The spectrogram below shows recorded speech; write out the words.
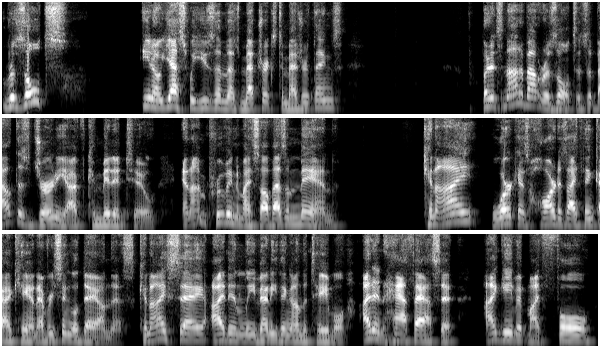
results, you know, yes, we use them as metrics to measure things, but it's not about results. It's about this journey I've committed to. And I'm proving to myself as a man can I work as hard as I think I can every single day on this? Can I say I didn't leave anything on the table? I didn't half ass it. I gave it my full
